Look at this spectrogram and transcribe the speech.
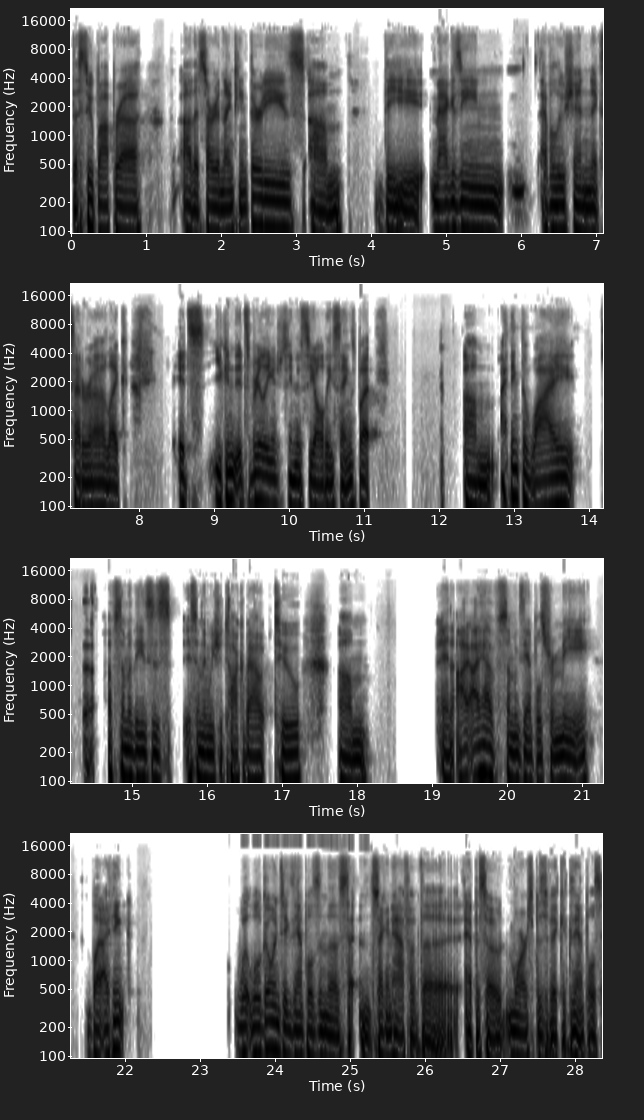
the soap opera uh, that started in 1930s. Um, the magazine evolution, etc. Like it's you can it's really interesting to see all these things, but um, I think the why of some of these is is something we should talk about too. Um, and I, I have some examples from me, but I think we'll, we'll go into examples in the se- second half of the episode, more specific examples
